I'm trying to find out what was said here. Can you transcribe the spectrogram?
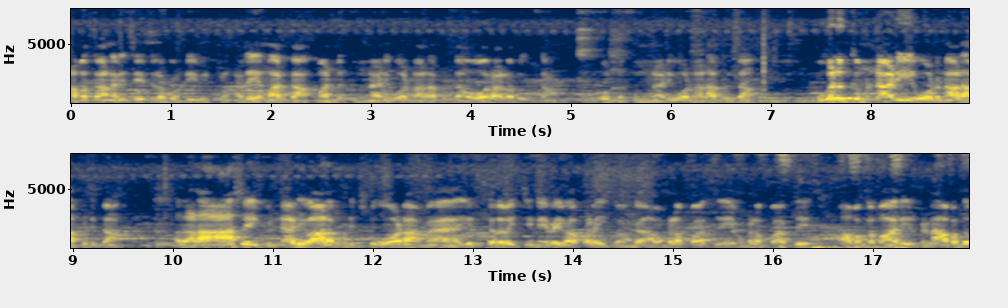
ஆபத்தான விஷயத்தில் கொண்டு விட்டுரும். அதே மாதிரி தான் மண்ணுக்கு முன்னாடி ஓடினாலும் அப்படி தான் ஓரளவுக்கு தான் பொண்ணுக்கு முன்னாடி ஓடினாலும் அப்படி தான் புகழுக்கு முன்னாடி ஓடினாலும் அப்படி தான் அதனால் ஆசை பின்னாடி வாழை பிடிச்சிட்டு ஓடாமல் இருக்கிறத வச்சு நிறைவாக பழகிக்குவாங்க அவங்கள பார்த்து இவங்கள பார்த்து அவங்க மாதிரி இருக்குன்னா அவங்க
